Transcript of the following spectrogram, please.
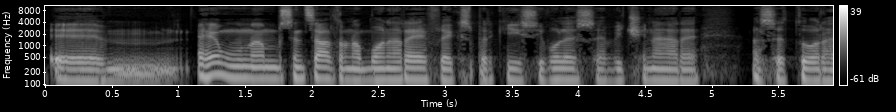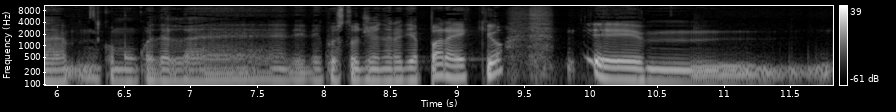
Ehm, è una- senz'altro una buona reflex per chi si volesse avvicinare al settore comunque delle- di, di questo genere di apparecchio. Ehm,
